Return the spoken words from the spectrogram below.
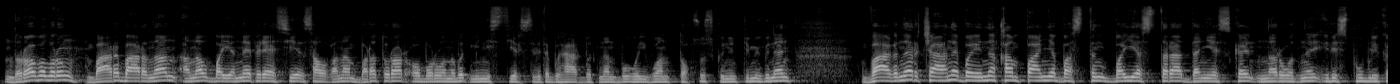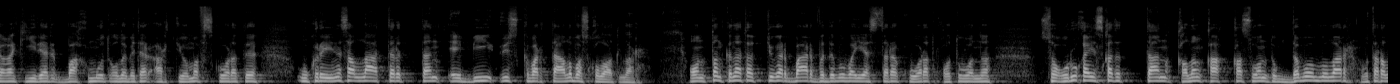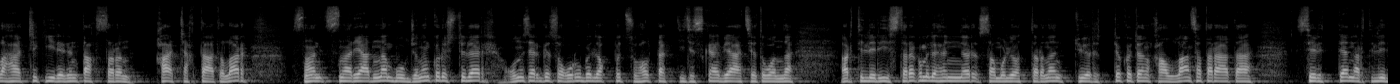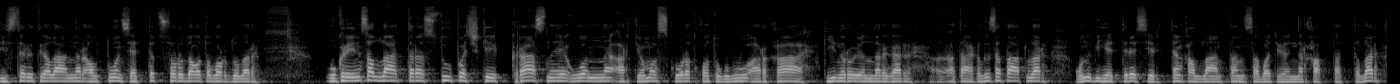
Дұра болырың бары барынан анал баянна операция салғанан бара тұрар обороныбыт министерстветі бұхар бұтынан бұл 19 күнін түмігінен Вагнер чағыны байына кампания бастың байыстара Донецкай Народный Республикаға кейрер Бахмут олабетер Артемов скораты Украина саллаттырыттан әбі үз кварталы босқолатылар. Онтан кына төттігер бар бұдыбы байыстара қуарат қоту оны Соғыру қайысқатыттан қалың қаққа суын тұгда болдылар, ұтарлахатчы кейлерін тақсарын қатчақтатылар, снарядынан бұлжының көрістілер, оны сәрге соғыру бөліқпіт суғал тактическі авиацияты онына артиллеристері көміліхіннер самолеттарынан түртті көтен қаллан сатарата, серттен артиллеристер ұтыланыр 6-10 сәтті толырдылар. Украина саллаттара ступочки красные онна Артемов скорот котугулу арқа кейін райондаргар атақылы сататылар, оны бихеттері серттен қаллантан саба түйеннер қаптаттылар.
